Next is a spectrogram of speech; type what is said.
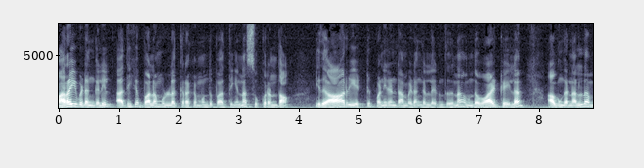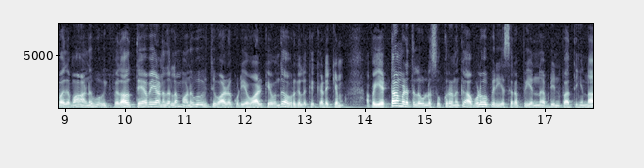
மறைவிடங்களில் அதிக பலமுள்ள கிரகம் வந்து பார்த்திங்கன்னா சுக்கரன் தான். இது ஆறு எட்டு பன்னிரெண்டாம் இடங்களில் இருந்ததுன்னா இந்த வாழ்க்கையில் அவங்க நல்ல விதமாக அனுபவிக்க அதாவது தேவையானதெல்லாம் அனுபவித்து வாழக்கூடிய வாழ்க்கை வந்து அவர்களுக்கு கிடைக்கும். அப்போ எட்டாம் இடத்துல உள்ள சுக்கிரனுக்கு அவ்வளோ பெரிய சிறப்பு என்ன அப்படின்னு பார்த்தீங்கன்னா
